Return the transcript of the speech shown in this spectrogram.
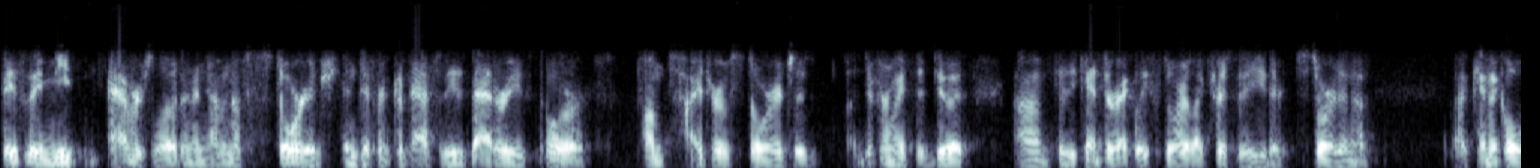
basically meet average load and then have enough storage in different capacities, batteries or pumped hydro storage. There's different ways to do it because um, you can't directly store electricity. Either store it in a, a chemical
